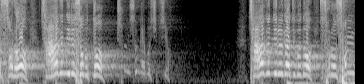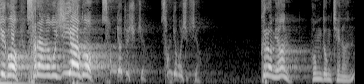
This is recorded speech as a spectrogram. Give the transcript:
서로 작은 일에서부터 충성해 보십시오. 작은 일을 가지고도 서로 섬기고 사랑하고 이해하고 섬겨 주십시오. 섬겨 보십시오. 그러면 공동체는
